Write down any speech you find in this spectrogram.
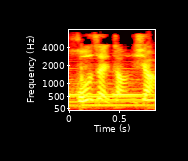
活在当下，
